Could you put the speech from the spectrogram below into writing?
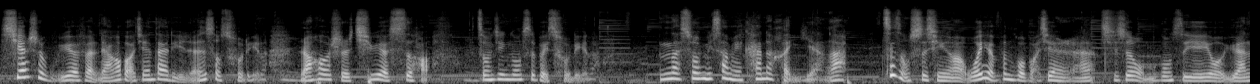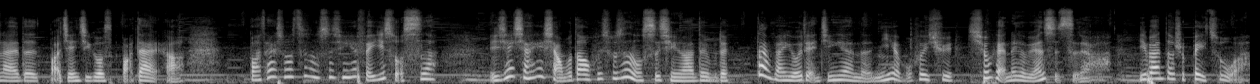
先是五月份两个保险代理人受处理了，然后是七月四号，中金公司被处理了，那说明上面看得很严啊。这种事情啊，我也问过保荐人，其实我们公司也有原来的保荐机构是保代啊。宝泰说这种事情也匪夷所思啊，以前想也想不到会出这种事情啊，对不对？但凡有点经验的，你也不会去修改那个原始资料啊，一般都是备注啊，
